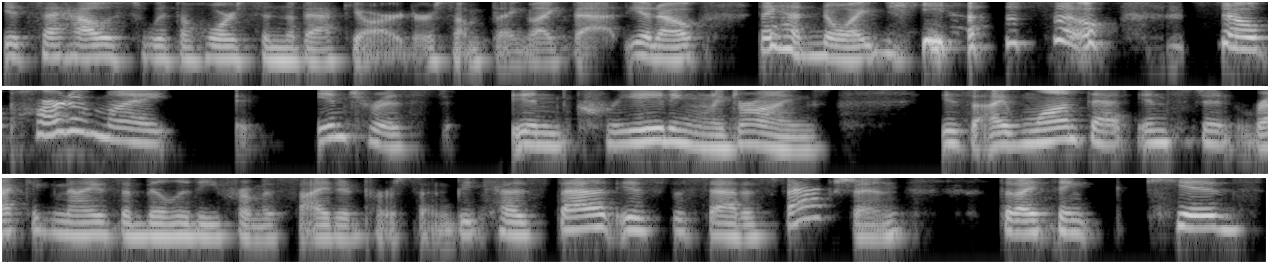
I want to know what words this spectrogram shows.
it's a house with a horse in the backyard or something like that you know? They had no idea. So so part of my eh, interest in creating my drawings is i want that instant recognizability from a sighted person because that is the satisfaction that i think kids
